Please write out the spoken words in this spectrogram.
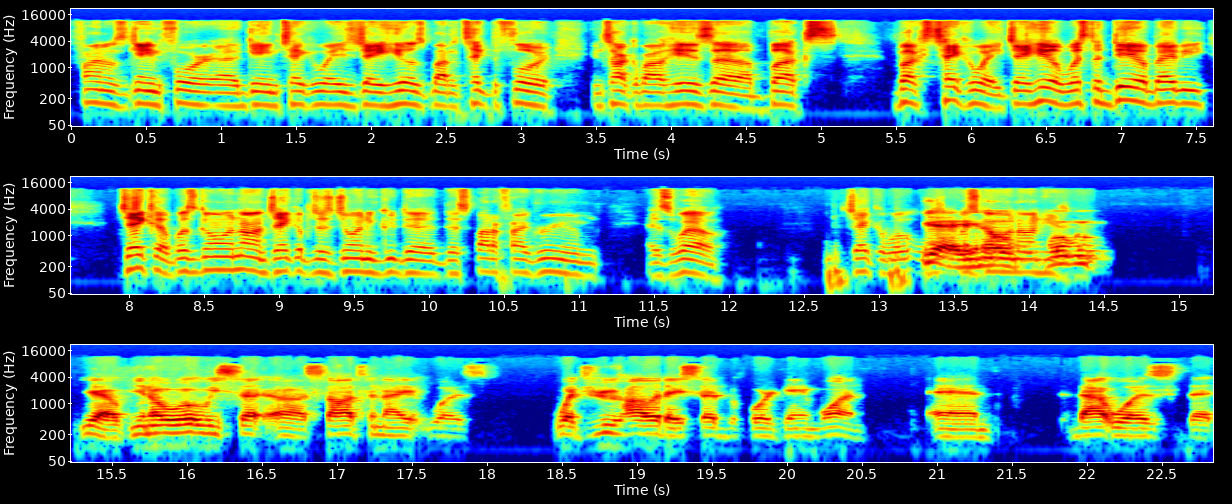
Finals Game Four uh, game takeaways. Jay Hill's about to take the floor and talk about his uh, Bucks Bucks takeaway. Jay Hill, what's the deal, baby? Jacob, what's going on? Jacob just joined the the, the Spotify room as well. Jacob, what, yeah, what's you know, going on here? We, yeah, you know what we said, uh, saw tonight was what Jrue Holiday said before Game One, and that was that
